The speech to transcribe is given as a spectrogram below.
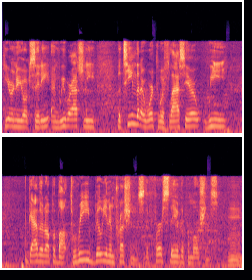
here in New York City, and we were actually the team that I worked with last year. We gathered up about three billion impressions the first day of the promotions Mm.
